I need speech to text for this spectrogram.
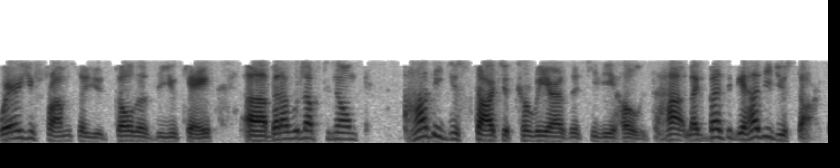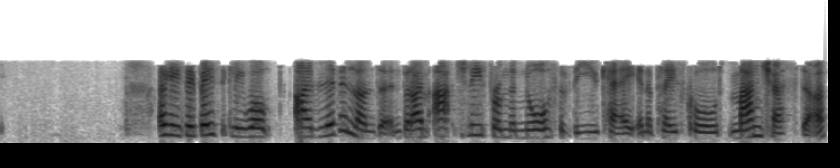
where you're from. So you told us the UK, uh, but I would love to know how did you start your career as a TV host? How, like, basically, how did you start? Okay, so basically, well, I live in London, but I'm actually from the north of the UK in a place called Manchester.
